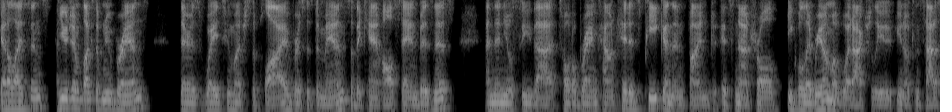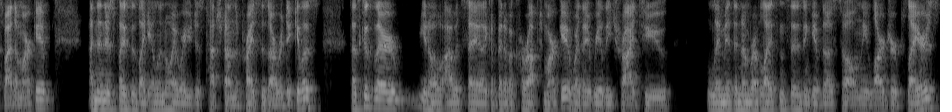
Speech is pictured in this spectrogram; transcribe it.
get a license, huge influx of new brands. There's way too much supply versus demand, so they can't all stay in business. And then you'll see that total brand count hit its peak and then find its natural equilibrium of what actually, you know, can satisfy the market. And then there's places like Illinois where you just touched on the prices are ridiculous. That's because they're you know i would say like a bit of a corrupt market where they really try to limit the number of licenses and give those to only larger players.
